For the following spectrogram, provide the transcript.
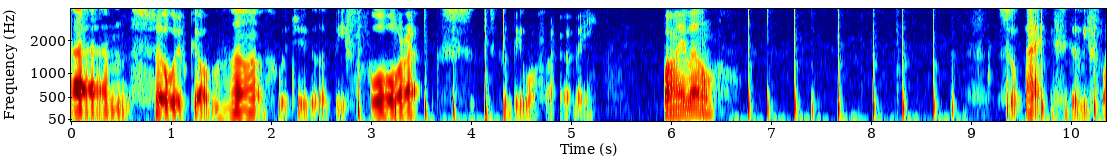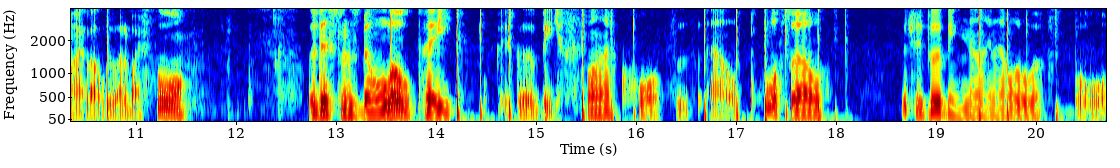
Um, so we've got that, which is going to be 4x. It's going to be, what's that going to be? 5L. So x is going to be 5L divided by 4. The distance below P is going to be 5 quarters L plus L, which is going to be 9L over 4.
